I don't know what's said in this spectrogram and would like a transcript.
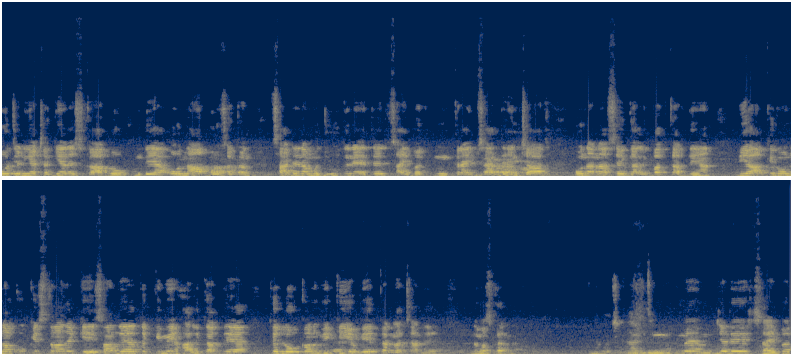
ਉਹ ਜਿਹੜੀਆਂ ਠੱਗੀਆਂ ਦੇ ਸ਼ਿਕਾਰ ਲੋਕ ਹੁੰਦੇ ਆ ਉਹ ਨਾ ਹੋ ਸਕਣ। ਸਾਡੇ ਨਾਲ ਮੌਜੂਦ ਨੇ ਇੱਥੇ ਸਾਈਬਰ ਕ੍ਰਾਈਮ ਸੈੱਲ ਦੇ ਇੰਚਾਰਜ। ਉਹਨਾਂ ਨਾਲ ਅਸੀਂ ਗੱਲਬਾਤ ਕਰਦੇ ਹਾਂ ਵੀ ਆਖਿਰ ਉਹਨਾਂ ਕੋਲ ਕਿਸ ਤਰ੍ਹਾਂ ਦੇ ਕੇਸ ਆਉਂਦੇ ਆ ਤੇ ਕਿਵੇਂ ਹੱਲ ਕਰਦੇ ਆ ਤੇ ਲੋਕਾਂ ਨੂੰ ਵੀ ਕੀ ਅਵੇਅਰ ਕਰਨਾ ਚਾਹੁੰਦੇ ਆ। ਨਮਸਕਾਰ ਮੈਮ। ਨਮਸਕਾਰ ਜੀ। ਮੈਮ ਜਿਹੜੇ ਸਾਈਬਰ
